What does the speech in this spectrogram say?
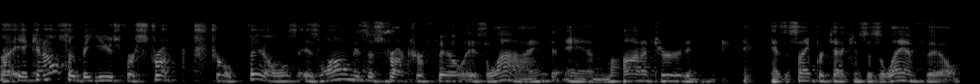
Uh, it can also be used for structural fills as long as the structural fill is lined and monitored and has the same protections as a landfill.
